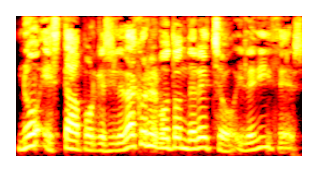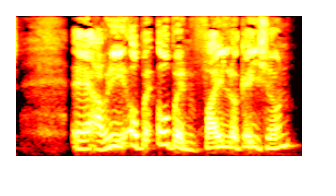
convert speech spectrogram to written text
no está, porque si le das con el botón derecho y le dices eh, abrir open, File Location,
